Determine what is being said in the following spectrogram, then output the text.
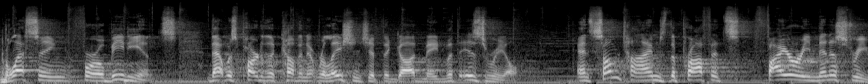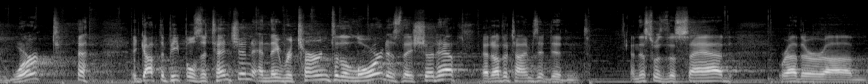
blessing for obedience. That was part of the covenant relationship that God made with Israel. And sometimes the prophet's fiery ministry worked. it got the people's attention and they returned to the Lord as they should have. At other times it didn't. And this was the sad, rather um,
